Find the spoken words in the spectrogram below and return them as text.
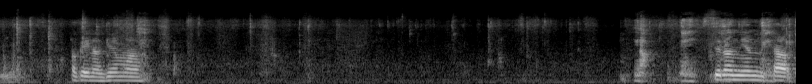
Okay, now get him off. Sit on the end of the couch.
